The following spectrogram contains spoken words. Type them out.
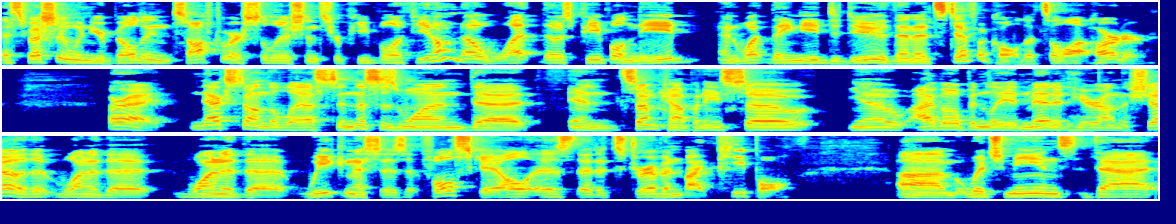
especially when you're building software solutions for people if you don't know what those people need and what they need to do then it's difficult it's a lot harder. All right, next on the list, and this is one that in some companies, so you know, I've openly admitted here on the show that one of the one of the weaknesses at full scale is that it's driven by people, um, which means that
